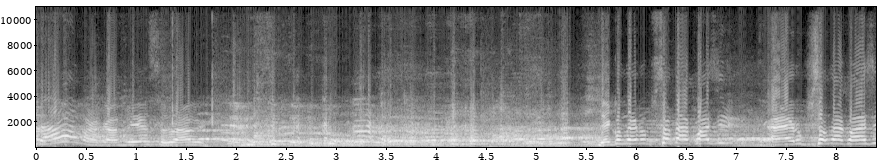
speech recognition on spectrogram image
Trava a cabeça, sabe? Daí quando a erupção tava quase. A erupção tava quase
